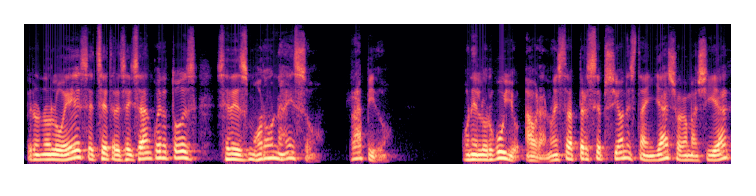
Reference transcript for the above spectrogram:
pero no lo es, etc. Si se dan cuenta, todo se desmorona eso, rápido, con el orgullo. Ahora, nuestra percepción está en Yahshua HaMashiach,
